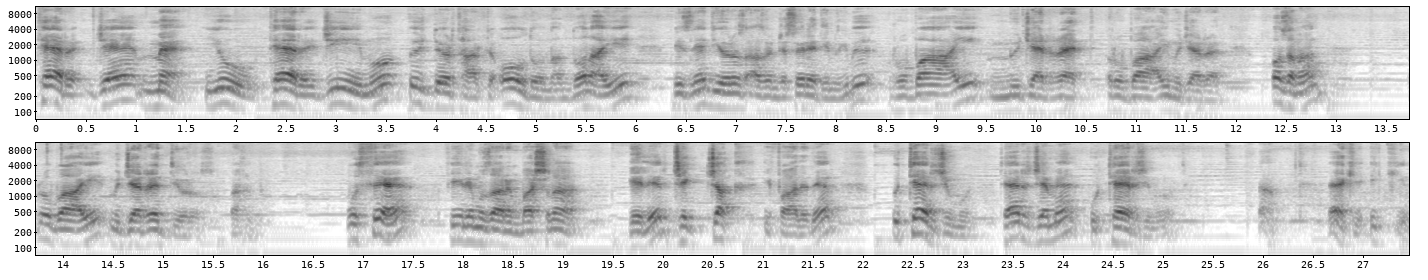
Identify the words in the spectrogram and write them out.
Terceme yu tercimu 3-4 harfli olduğundan dolayı biz ne diyoruz az önce söylediğimiz gibi rubai mücerret. Rubai mücerret. O zaman rubai mücerret diyoruz. Bakın. Bu se fiili muzarın başına gelir. Çekcak ifade eder. Ütercimu. Terceme ütercimu. Tamam. Peki iki,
